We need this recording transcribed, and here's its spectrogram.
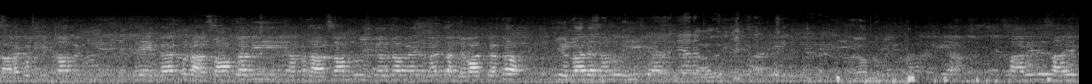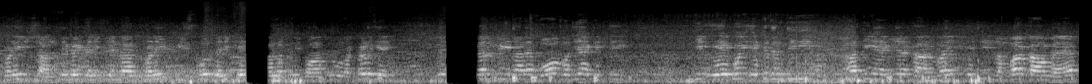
ਸਾਰਾ ਕੁਝ ਕੀਤਾ ਤੇ ਮੈਂ ਪ੍ਰਧਾਨ ਸਾਹਿਬ ਦਾ ਵੀ ਪ੍ਰਧਾਨ ਸਾਹਿਬ ਨੂੰ ਇਸ ਗੱਲ ਦਾ ਮੈਂ ਧੰਨਵਾਦ ਕਰਦਾ ਕਿ ਉਹਨਾਂ ਨੇ ਸਾਨੂੰ ਇਹੀ ਸਾਰੇ ਦੇ ਸਾਰੇ ਬੜੀ ਸ਼ਾਂਤੀਮਈ ਤਰੀਕੇ ਨਾਲ, ਬੜੀ ਪੀਸਫੁਲ ਤਰੀਕੇ ਨਾਲ ਆਪਣੀ ਬਾਤ ਨੂੰ ਰੱਖਣਗੇ। ਤੇ ਗੱਲ ਵੀ ਇਹਨਾਂ ਨੇ ਬਹੁਤ ਵਧੀਆ ਕੀਤੀ ਕਿ ਇਹ ਕੋਈ ਇੱਕ ਦਿਨ ਦੀ ਆਦੀ ਹੈਗੀ ਆ ਕਾਰਵਾਈ, ਇਹ ਜੀ ਲੰਬਾ ਕੰਮ ਹੈ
